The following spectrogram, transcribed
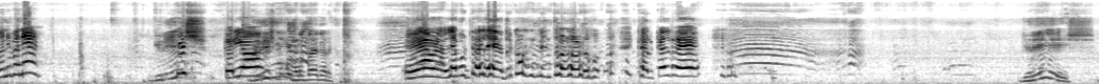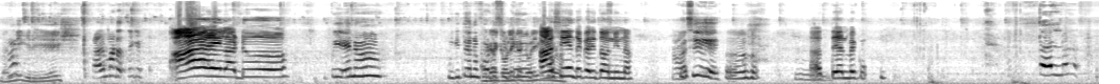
ಬನ್ನಿ ಬನ್ನಿ. ಗಿರೀಶ್? ಕರಿಯೋ. ಗಿರೀಶ್ ಮಗಳು ಹೊಳ್ತಾ ಇದ್ದಾರೆ ಏ ಅವಳು ಅಲ್ಲೇ ಬಿಟ್ರಲ್ಲೇ ಎದ್ರಕೊಂಡು ನಿಂತವಳು ಕರ್ಕಲ್ರೆ ಗಿರೀಶ್ ಬನ್ನಿ ಗಿರೀಶ್. ಆಯ್ ಲಡ್ಡು. ಏನು? ಮುಗಿತಾನ ಆಸಿ ಅಂತ ಕರಿತಾವ್ ನಿನ್ನ. ಆಸಿ. ಅತ್ತೆ ಅನ್ಬೇಕು.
